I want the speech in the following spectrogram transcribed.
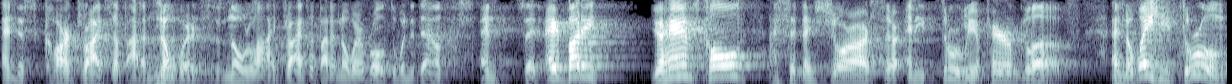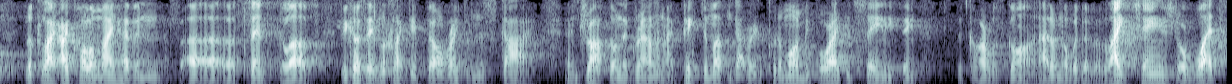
And this car drives up out of nowhere. This is no lie. Drives up out of nowhere, rolls the window down, and said, Hey, buddy, your hands cold? I said, They sure are, sir. And he threw me a pair of gloves. And the way he threw them looked like I call them my heaven uh, uh, uh sent gloves because they looked like they fell right from the sky and dropped on the ground, and I picked them up and got ready to put them on. Before I could say anything, the car was gone. I don't know whether the light changed or what,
